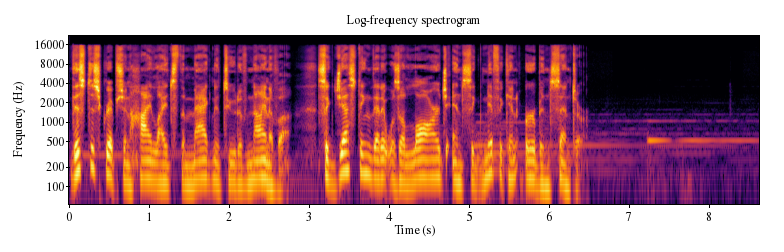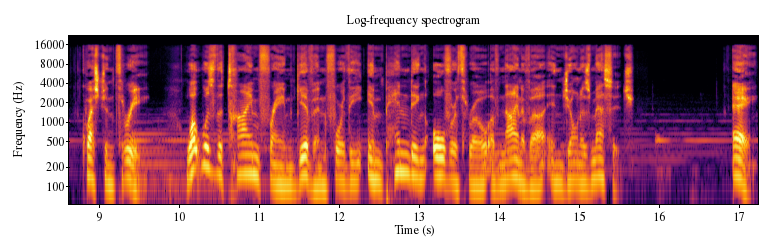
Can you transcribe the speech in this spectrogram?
This description highlights the magnitude of Nineveh, suggesting that it was a large and significant urban center. Question 3. What was the time frame given for the impending overthrow of Nineveh in Jonah's message? A.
